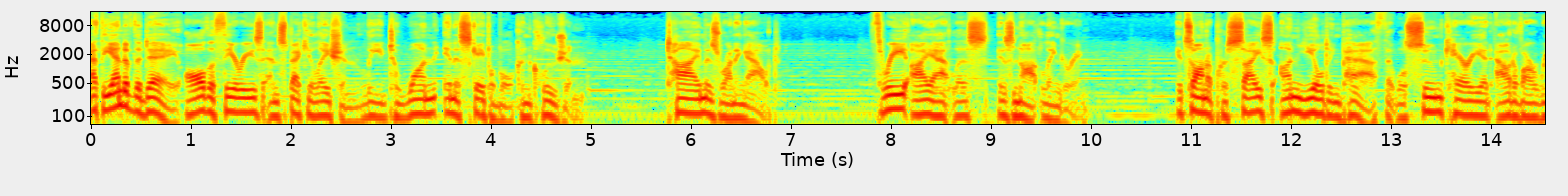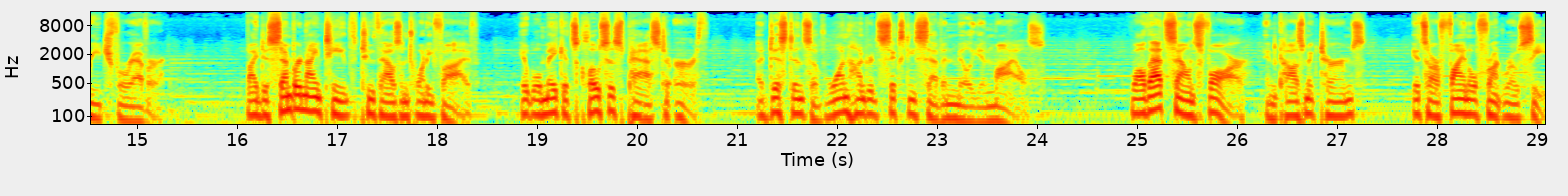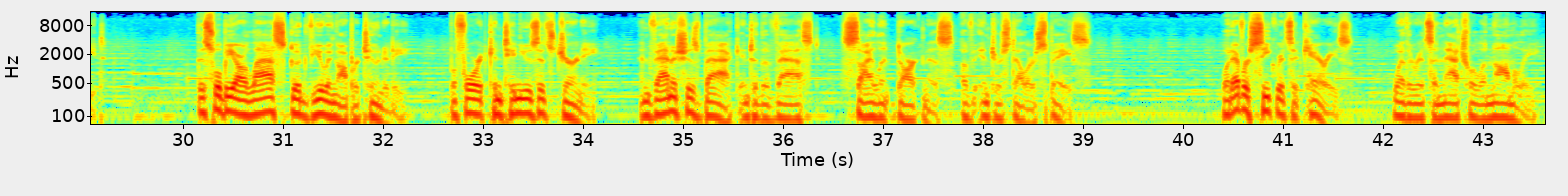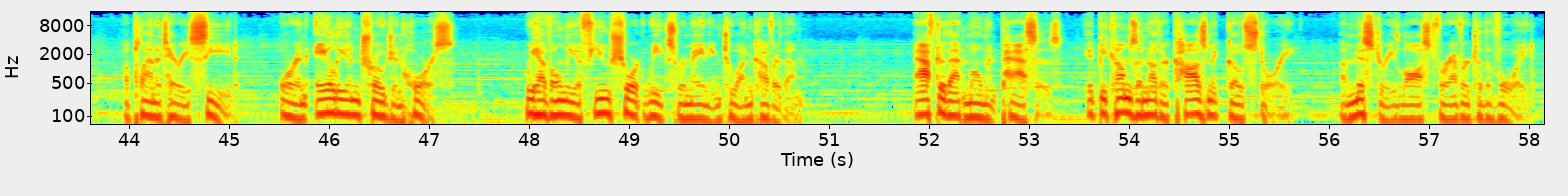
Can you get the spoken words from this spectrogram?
At the end of the day, all the theories and speculation lead to one inescapable conclusion. Time is running out. 3I Atlas is not lingering. It's on a precise, unyielding path that will soon carry it out of our reach forever. By December 19, 2025, it will make its closest pass to Earth, a distance of 167 million miles. While that sounds far, in cosmic terms, it's our final front row seat. This will be our last good viewing opportunity before it continues its journey and vanishes back into the vast, silent darkness of interstellar space. Whatever secrets it carries, whether it's a natural anomaly, a planetary seed, or an alien Trojan horse, we have only a few short weeks remaining to uncover them. After that moment passes, it becomes another cosmic ghost story, a mystery lost forever to the void.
